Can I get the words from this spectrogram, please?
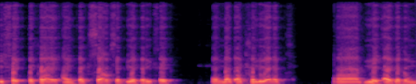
effect te kry, eindelijk selfs een beter effect, omdat ek geleer het, uh, met ouderdom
